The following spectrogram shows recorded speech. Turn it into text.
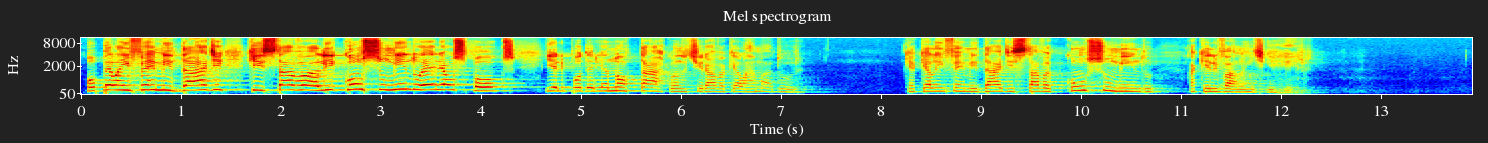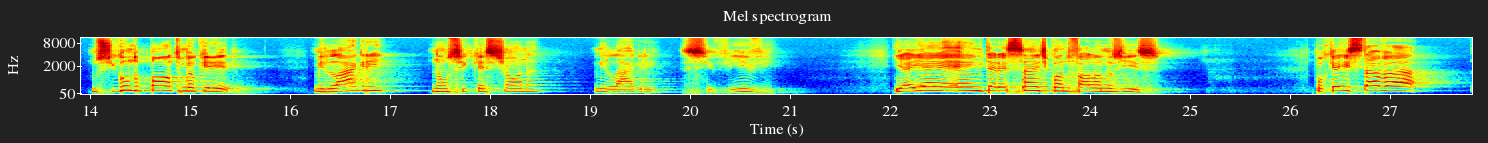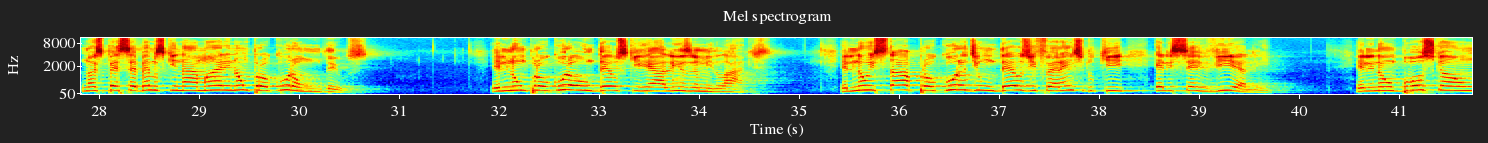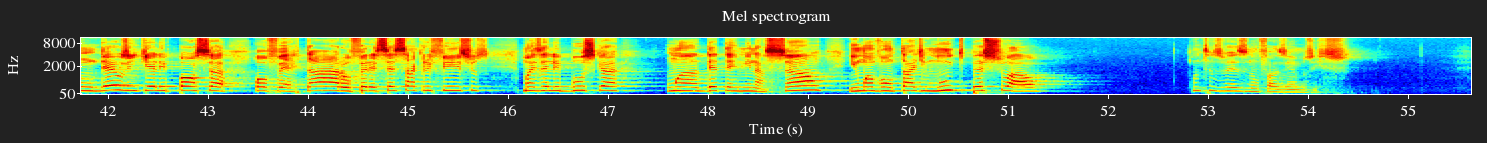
ou pela enfermidade que estava ali consumindo ele aos poucos, e ele poderia notar quando tirava aquela armadura, que aquela enfermidade estava consumindo aquele valente guerreiro. No segundo ponto, meu querido, milagre não se questiona, milagre se vive. E aí é, é interessante quando falamos disso. Porque estava nós percebemos que Naamã ele não procura um Deus. Ele não procura um Deus que realiza milagres. Ele não está à procura de um Deus diferente do que ele servia ali. Ele não busca um Deus em que ele possa ofertar, oferecer sacrifícios, mas ele busca uma determinação e uma vontade muito pessoal. Quantas vezes não fazemos isso?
